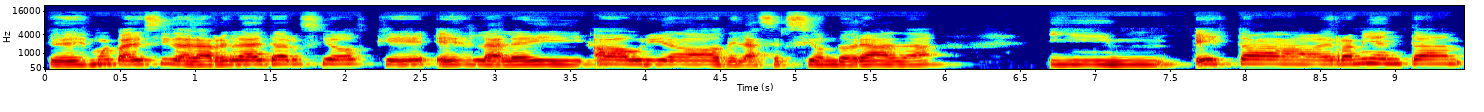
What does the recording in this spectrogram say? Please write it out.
que es muy parecida a la regla de tercios, que es la ley áurea de la sección dorada. Y mm, esta herramienta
